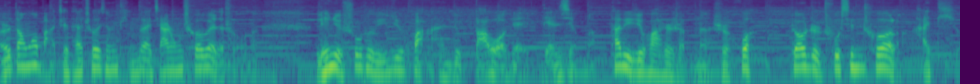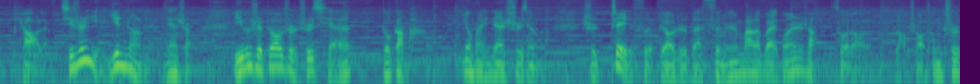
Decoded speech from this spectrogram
而当我把这台车型停在家中车位的时候呢，邻居叔叔的一句话就把我给点醒了。他的一句话是什么呢？是嚯，标致出新车了，还挺漂亮。其实也印证了两件事儿，一个是标致之前都干嘛了，另外一件事情呢。是这次标志在四零零八的外观上做到了老少通吃，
